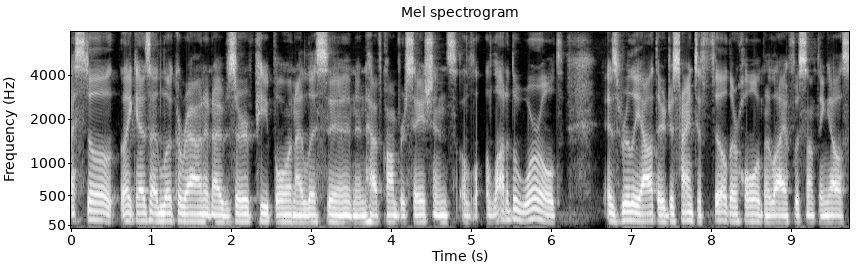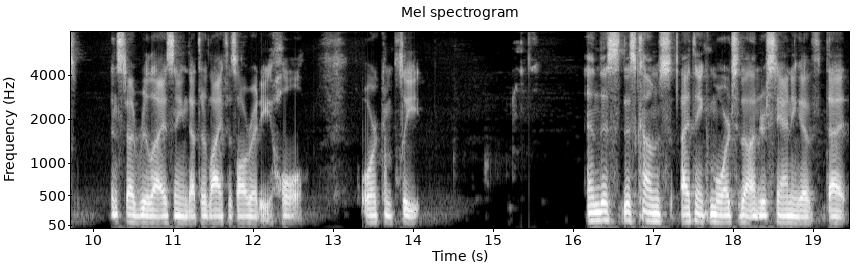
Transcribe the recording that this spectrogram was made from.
I still like as I look around and I observe people and I listen and have conversations. A lot of the world is really out there just trying to fill their hole in their life with something else instead of realizing that their life is already whole or complete. And this this comes i think more to the understanding of that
